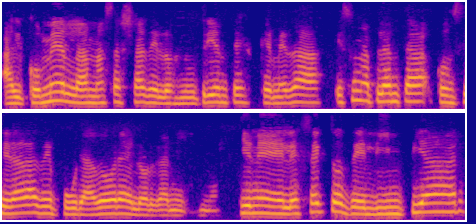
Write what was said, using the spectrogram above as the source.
al comerla, más allá de los nutrientes que me da, es una planta considerada depuradora del organismo. Tiene el efecto de limpiar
